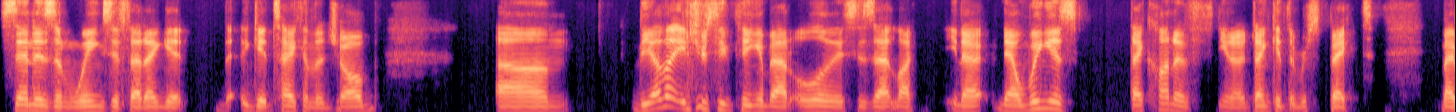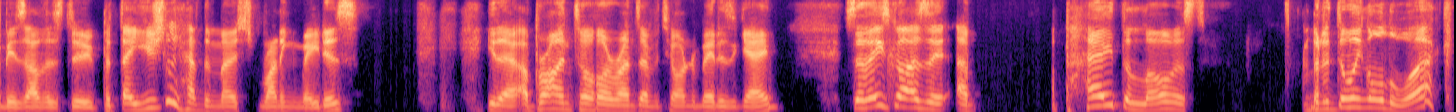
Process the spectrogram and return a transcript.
centers and wings, if they don't get get taken the job. Um, the other interesting thing about all of this is that, like, you know, now wingers they kind of you know don't get the respect maybe as others do, but they usually have the most running meters. you know, a Brian To'o runs over 200 meters a game, so these guys are, are paid the lowest, but are doing all the work.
